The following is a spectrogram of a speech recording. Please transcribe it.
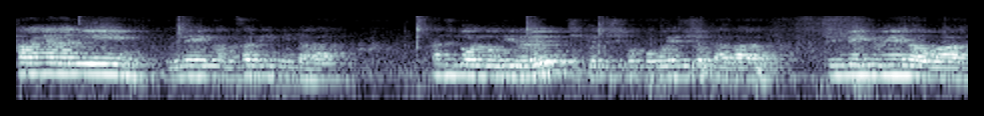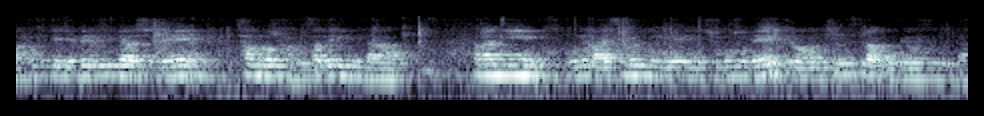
사랑의 하나님, 은혜 감사드립니다. 한 주 동안도 우리를 지켜주시고 보호해 주셨다가 주님의 교회에 나와 함께 예배를 드리게 하시네 참으로 감사드립니다. 하나님, 오늘 말씀을 통해 주문문에 들어가기 힘쓰라고 배웠습니다.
